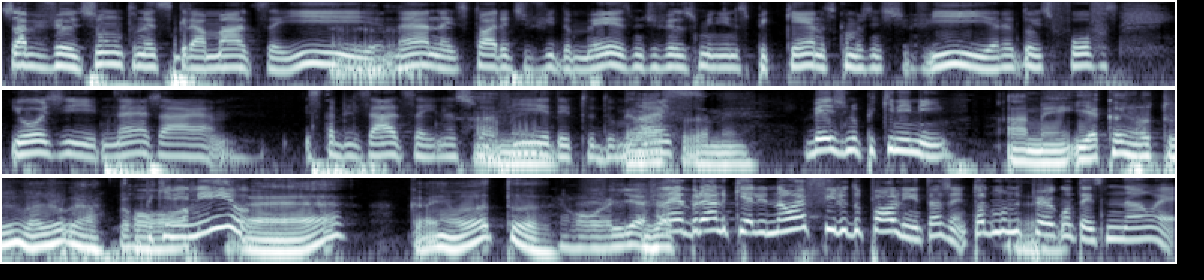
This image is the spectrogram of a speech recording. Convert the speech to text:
já viveu junto nesses gramados aí, né? Na história de vida mesmo, de ver os meninos pequenos, como a gente via, né? Dois fofos. E hoje, né, já estabilizados aí na sua Amém. vida e tudo Graças mais. a mim. Beijo no pequenininho. Amém. E é canhoto, viu? Vai jogar. Ó, Pequenininho? É, canhoto. Olha. Lembrando que ele não é filho do Paulinho, tá, gente? Todo mundo me pergunta isso. Não é.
